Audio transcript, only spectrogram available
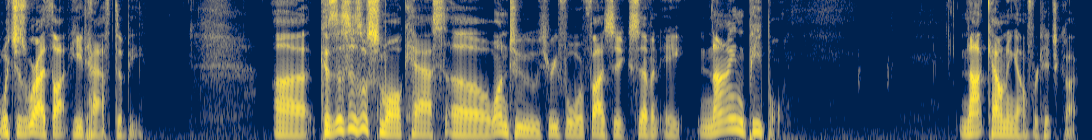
which is where I thought he'd have to be. Because uh, this is a small cast of one, two, three, four, five, six, seven, eight, nine people, not counting Alfred Hitchcock.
